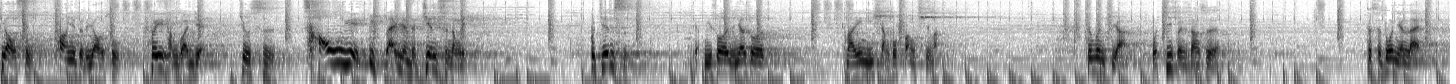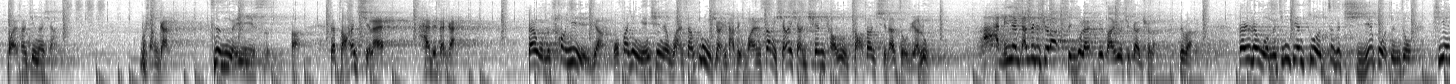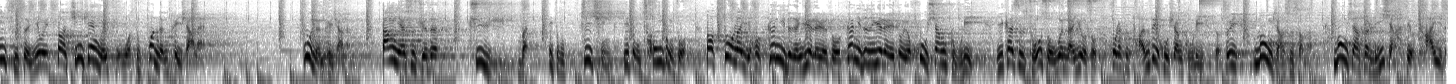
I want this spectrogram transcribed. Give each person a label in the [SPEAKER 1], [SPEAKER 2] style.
[SPEAKER 1] 要素，创业者的要素非常关键，就是超越一般人的坚持能力。不坚持，你说人家说，马云，你想过放弃吗？这问题啊，我基本上是这十多年来晚上经常想，不想干，真没意思啊！要早上起来还得再干。但是我们创业也一样，我发现年轻人晚上梦想一大堆，晚上想想千条路，早上起来走原路。啊，明天干这个去了，醒过来又咋又去干去了，对吧？但是呢，我们今天做这个企业过程中，坚持是因为到今天为止，我是不能退下来，不能退下来。当年是觉得剧本一种激情，一种冲动做到做了以后，跟你的人越来越多，跟你的人越来越多，有互相鼓励。一开始左手温暖右手，后来是团队互相鼓励。所以梦想是什么？梦想和理想是有差异的。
